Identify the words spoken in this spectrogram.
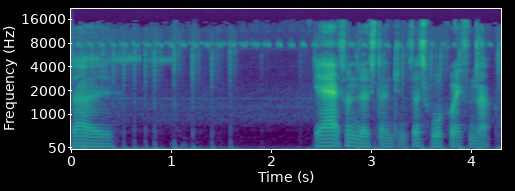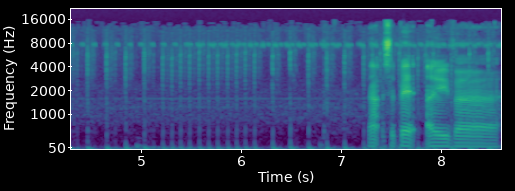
So, yeah, it's one of those dungeons. Let's walk away from that. That's a bit over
